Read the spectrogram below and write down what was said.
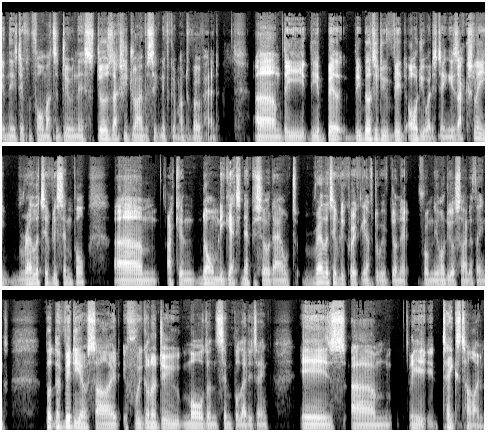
in these different formats and doing this does actually drive a significant amount of overhead. Um, the the ability the ability to do vid audio editing is actually relatively simple. Um, I can normally get an episode out relatively quickly after we've done it from the audio side of things. But the video side, if we're going to do more than simple editing, is um, it, takes time,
